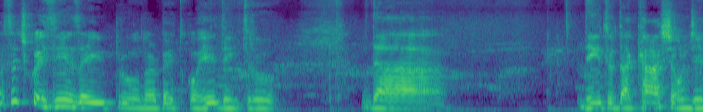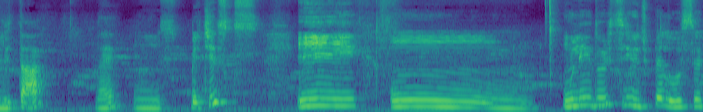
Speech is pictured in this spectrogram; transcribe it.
bastante coisinhas aí pro Norberto correr dentro da dentro da caixa onde ele tá, né? Uns petiscos e um um lindo ursinho de pelúcia,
